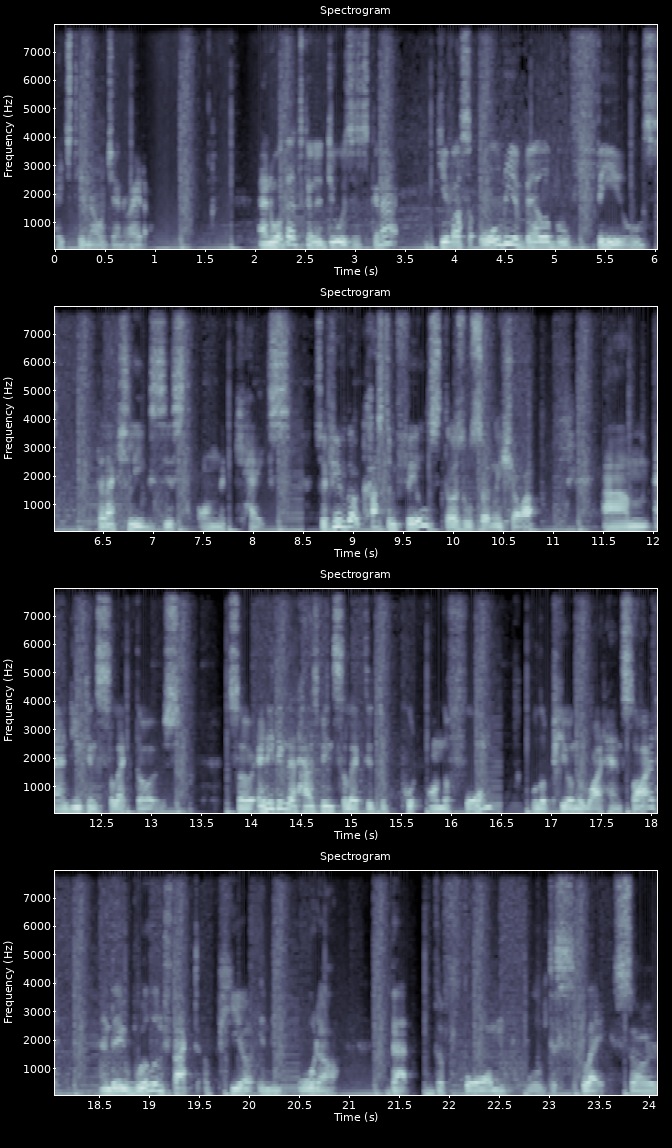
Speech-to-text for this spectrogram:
HTML generator. And what that's going to do is it's going to give us all the available fields that actually exist on the case. So if you've got custom fields, those will certainly show up um, and you can select those. So anything that has been selected to put on the form will appear on the right hand side and they will in fact appear in the order that the form will display. So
